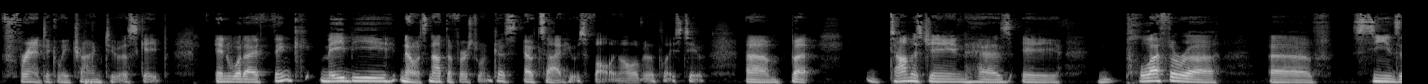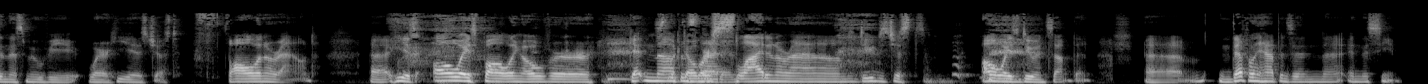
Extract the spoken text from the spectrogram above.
frantically trying to escape. And what I think maybe, no, it's not the first one because outside he was falling all over the place too. Um, but Thomas Jane has a plethora of scenes in this movie where he is just falling around. Uh, he is always falling over, getting knocked over, sliding. sliding around. Dude's just always doing something. Um, definitely happens in uh, in this scene.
